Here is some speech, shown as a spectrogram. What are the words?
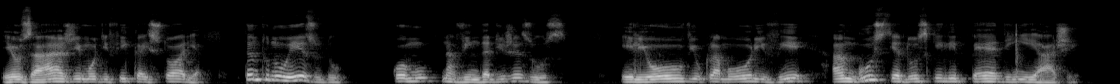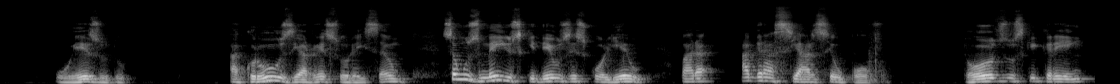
Deus age e modifica a história, tanto no Êxodo como na vinda de Jesus. Ele ouve o clamor e vê a angústia dos que lhe pedem e age. O Êxodo, a cruz e a ressurreição são os meios que Deus escolheu para agraciar seu povo. Todos os que creem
